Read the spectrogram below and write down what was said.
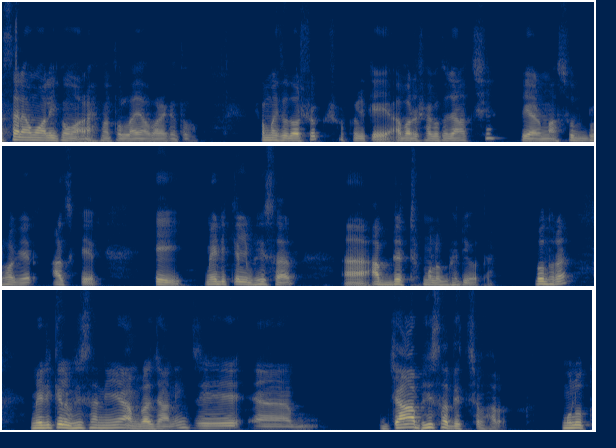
আসসালামু আলাইকুম রহমতুল্লাহ আবরাকাত সম্মানিত দর্শক, সকলকে আবারও স্বাগত জানাচ্ছি পিয়ার মাসুদ ব্লগের আজকের এই মেডিকেল ভিসার আপডেটমূলক ভিডিওতে। বন্ধুরা মেডিকেল ভিসা নিয়ে আমরা জানি যে যা ভিসা দিচ্ছে ভারত, মূলত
